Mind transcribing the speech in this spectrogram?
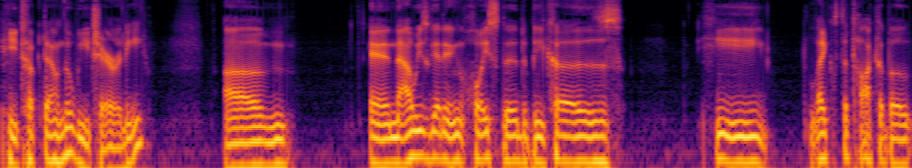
He took down the We Charity. Um, and now he's getting hoisted because he likes to talk about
